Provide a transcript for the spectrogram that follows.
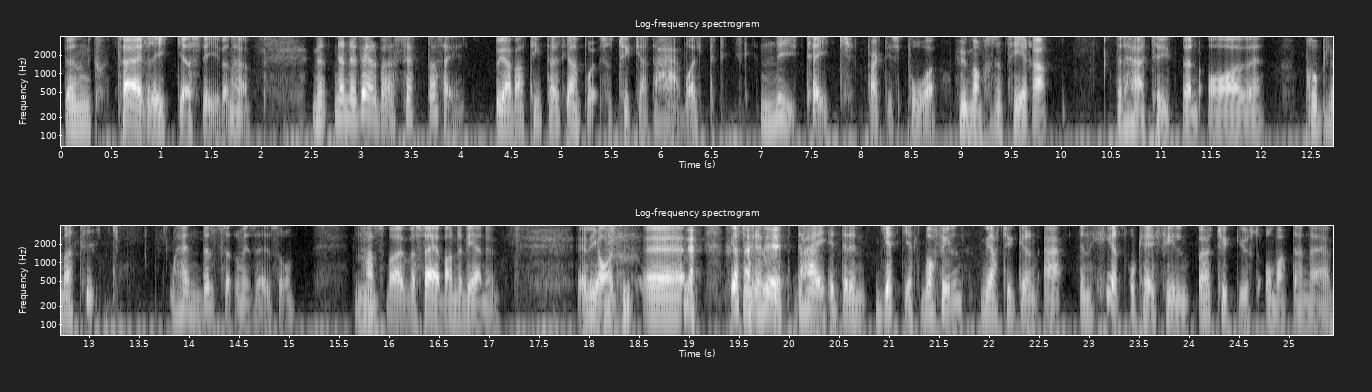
den färdrika Steven här. Men när det väl började sätta sig och jag bara tittade lite grann på det så tycker jag att det här var ett ny take faktiskt på hur man presenterar den här typen av problematik och händelser om vi säger så. Mm. Pass vad, vad svävande vi är nu. Eller jag. Eh, jag tycker det, det här är inte en jätte, jättebra film, men jag tycker den är en helt okej film och jag tycker just om att den är,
